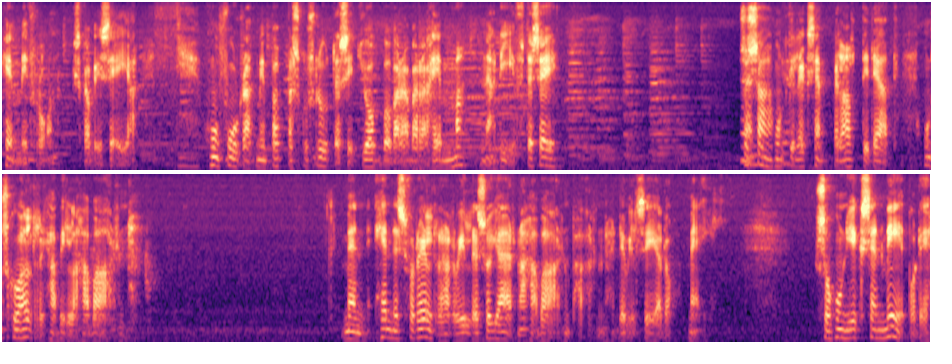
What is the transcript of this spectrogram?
hemifrån ska vi säga. Hon for att min pappa skulle sluta sitt jobb och vara bara hemma när de gifte sig. Så sa hon till exempel alltid det att hon skulle aldrig ha velat ha barn. Men hennes föräldrar ville så gärna ha barnbarn, det vill säga då mig. Så hon gick sen med på det.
